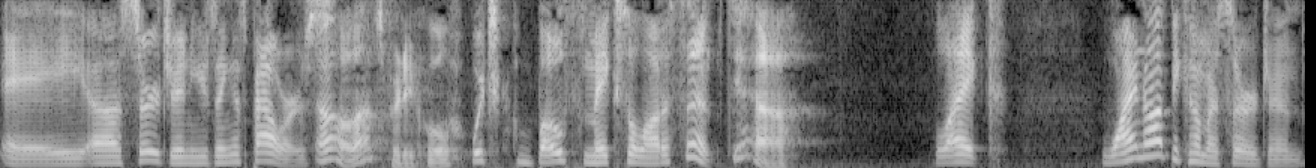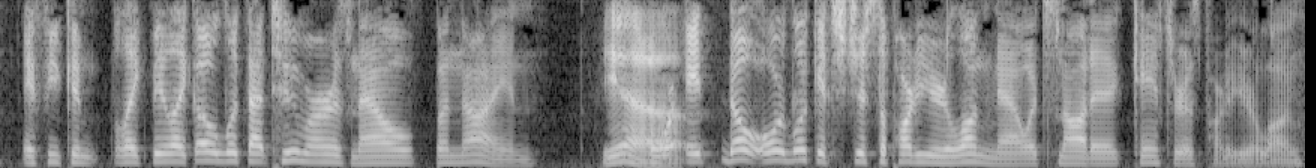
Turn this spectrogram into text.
a uh, surgeon using his powers, oh, that's pretty cool. which both makes a lot of sense. Yeah. Like, why not become a surgeon if you can, like, be like, oh, look, that tumor is now benign, Yeah. or it no, or look, it's just a part of your lung now. It's not a cancerous part of your lung.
